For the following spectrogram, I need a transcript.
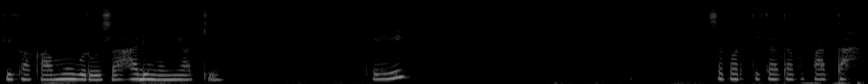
jika kamu berusaha dengan yakin. Oke? Okay? Seperti kata pepatah,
